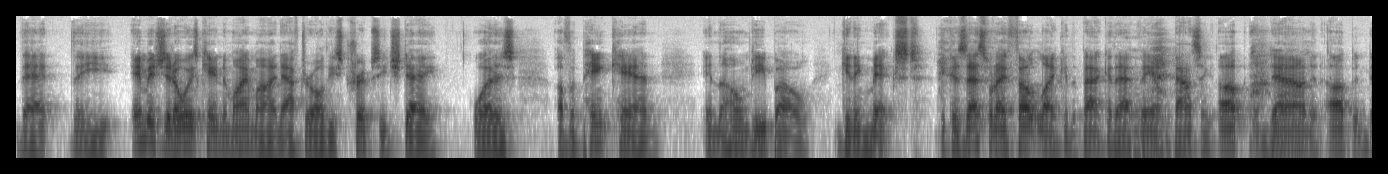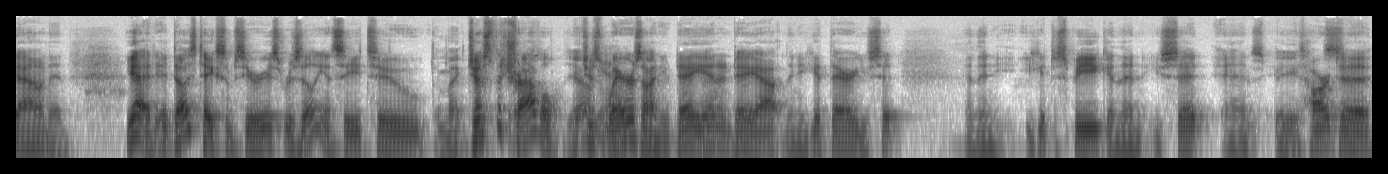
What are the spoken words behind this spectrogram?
that the image that always came to my mind after all these trips each day was of a paint can in the Home Depot getting mixed because that's what I felt like in the back of that van, bouncing up and down and up and down. And yeah, it, it does take some serious resiliency to, To make just the trips. travel. Yeah. It just Yeah. wears on you day in and day out. And then you get there, you sit, and then you get to speak, and then you sit, and And speak it's hard and to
